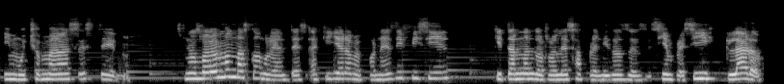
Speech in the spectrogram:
y mucho más, este, nos volvemos más congruentes. Aquí ya me pone, es difícil quitarnos los roles aprendidos desde siempre. Sí, claro,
